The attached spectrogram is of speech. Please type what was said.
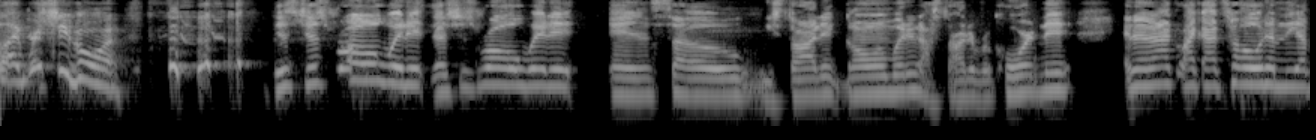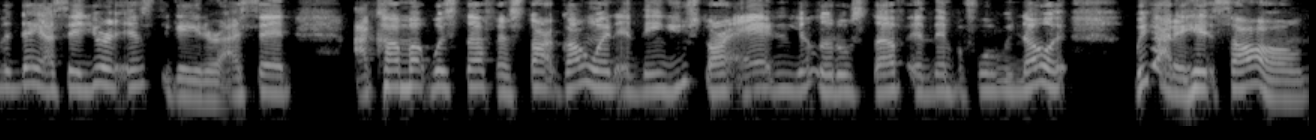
like where's she going?" just just roll with it. Let's just roll with it. And so we started going with it. I started recording it. And then I like I told him the other day, I said, You're an instigator. I said, I come up with stuff and start going, and then you start adding your little stuff. And then before we know it, we got a hit song.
